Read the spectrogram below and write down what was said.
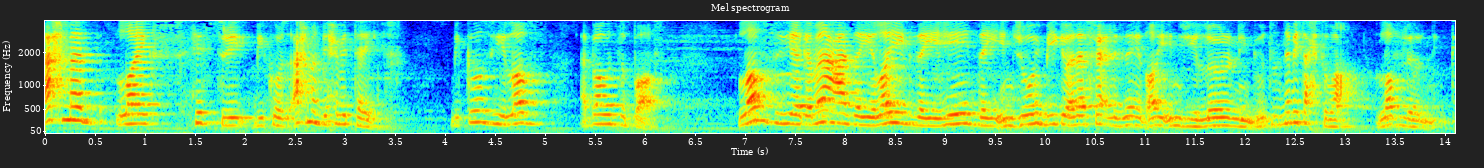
أحمد likes history because أحمد بيحب التاريخ. Because he loves about the past. love يا جماعة زي like زي hate زي enjoy بيجي بعدها فعل زائد ing learning والنبي تحت بعض. Love learning.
